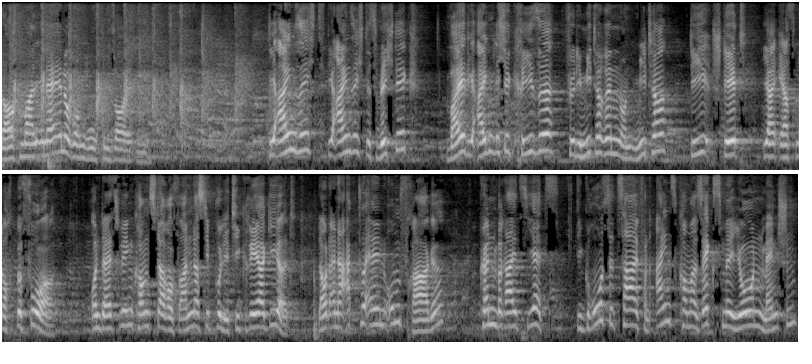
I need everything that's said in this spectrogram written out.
Noch einmal in Erinnerung rufen sollten. Die Einsicht, die Einsicht ist wichtig weil die eigentliche Krise für die Mieterinnen und Mieter die steht ja erst noch bevor. Und deswegen kommt es darauf an, dass die Politik reagiert. Laut einer aktuellen Umfrage können bereits jetzt die große Zahl von 1,6 Millionen Menschen,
